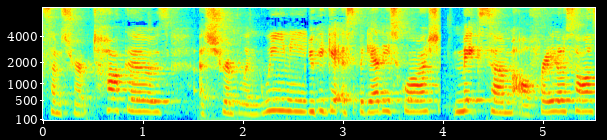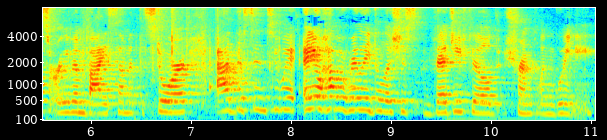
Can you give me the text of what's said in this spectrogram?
some shrimp tacos, a shrimp linguine. You could get a spaghetti squash, make some Alfredo sauce or even buy some at the store, add this into it, and you'll have a really delicious veggie-filled shrimp linguine.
